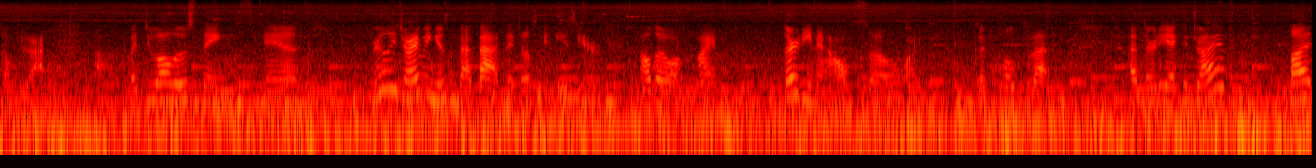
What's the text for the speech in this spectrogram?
Don't do that. Uh, but do all those things and really driving isn't that bad and it does get easier. Although I'm 30 now, so I could hope that at 30 I could drive. But,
